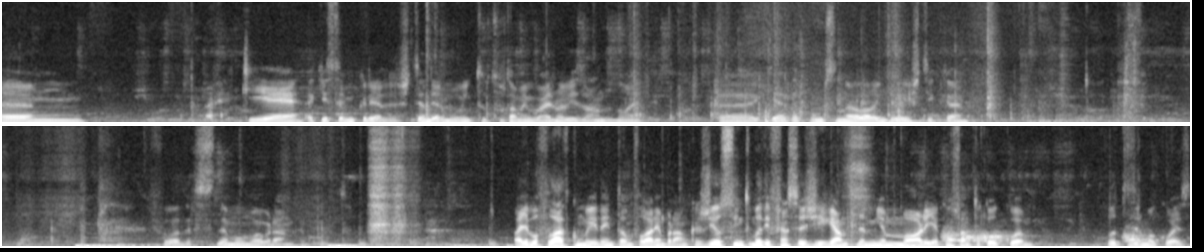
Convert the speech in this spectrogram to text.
um, que é aqui sem me querer estender muito, tu também vais me avisando, não é? Uh, que é da promoção neurolinguística. Foda-se, dê-me uma branca, puto. Olha, vou falar de comida então, vou falar em brancas. Eu sinto uma diferença gigante na minha memória consoante o que eu como. Vou-te dizer uma coisa.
